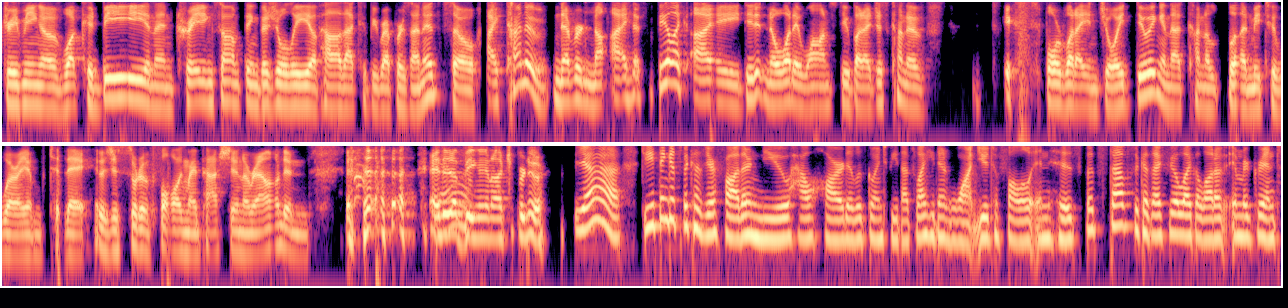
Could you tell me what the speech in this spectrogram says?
dreaming of what could be, and then creating something visually of how that could be represented. So I kind of never not. I feel like I didn't know what I wanted to do, but I just kind of explored what I enjoyed doing, and that kind of led me to where I am today. It was just sort of following my passion around, and ended yeah. up being an entrepreneur. Yeah. Do you think it's because your father knew how hard it was going to be? That's why he didn't want you to follow in his footsteps. Because I feel like a lot of immigrant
